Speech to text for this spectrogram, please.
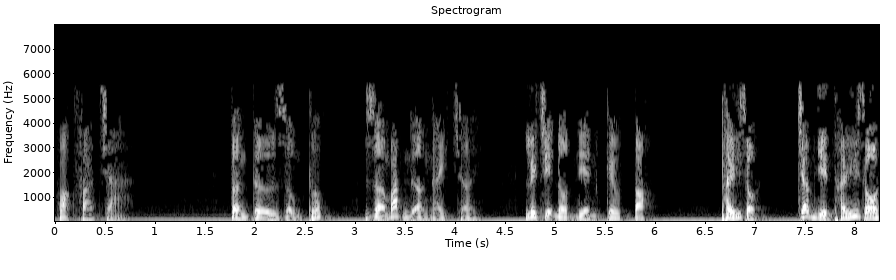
Hoặc pha trà. Tuần tự dùng thuốc Giờ mắt nửa ngày trời. Lý trị đột nhiên kêu to. Thấy rồi, chấm nhìn thấy rồi.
